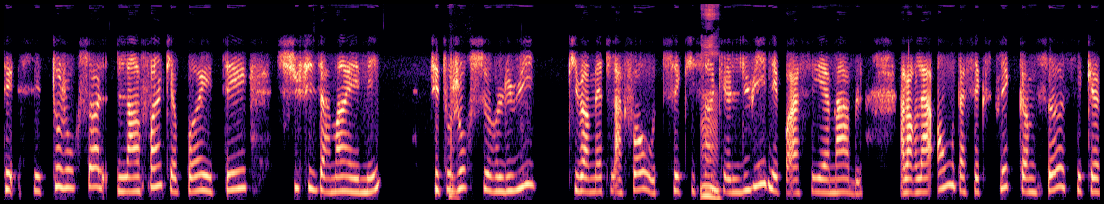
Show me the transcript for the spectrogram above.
c'est toujours ça. L'enfant qui n'a pas été suffisamment aimé, c'est toujours sur lui qui va mettre la faute, c'est qui sent hmm. que lui n'est pas assez aimable. Alors la honte, elle s'explique comme ça, c'est que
